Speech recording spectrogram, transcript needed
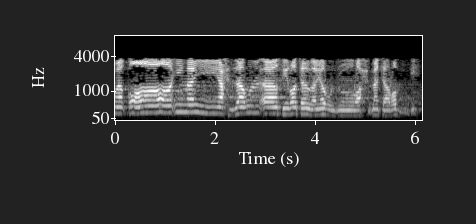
وقائما يحذر الآخرة ويرجو رحمة ربه.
